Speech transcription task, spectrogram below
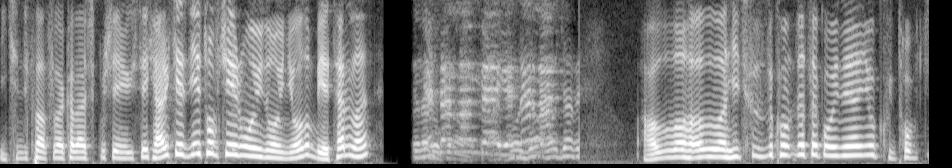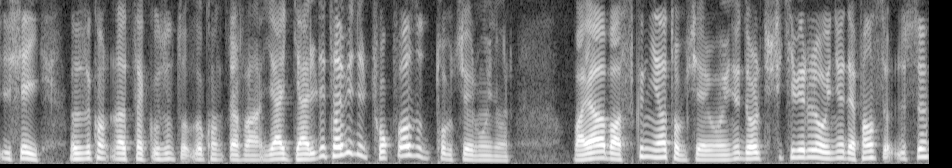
İkinci klasına kadar çıkmış en yüksek. Herkes niye top çevirme oyunu oynuyor oğlum? Yeter lan. Yeter lan be yeter lan. Hoca, Allah Allah hiç hızlı kontratak oynayan yok. Top şey hızlı kontratak uzun toplu kontra falan. Ya geldi tabii de çok fazla top çevirme oyunu var. Bayağı baskın ya top çevirme oyunu. 4-3-2-1 ile oynuyor. Defans dörtlüsü.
